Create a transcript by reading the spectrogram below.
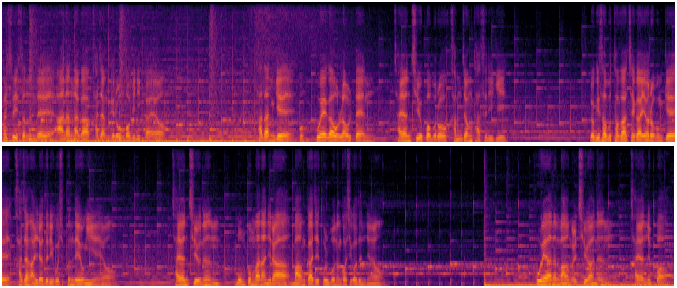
할 수 있었는데 안 한 나가 가장 괴로운 법이니까요. 4단계 후회가 올라올 땐 자연치유법으로 감정 다스리기. 여기서부터가 제가 여러분께 가장 알려드리고 싶은 내용이에요. 자연 치유는 몸뿐만 아니라 마음까지 돌보는 것이거든요. 후회하는 마음을 치유하는 자연요법.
